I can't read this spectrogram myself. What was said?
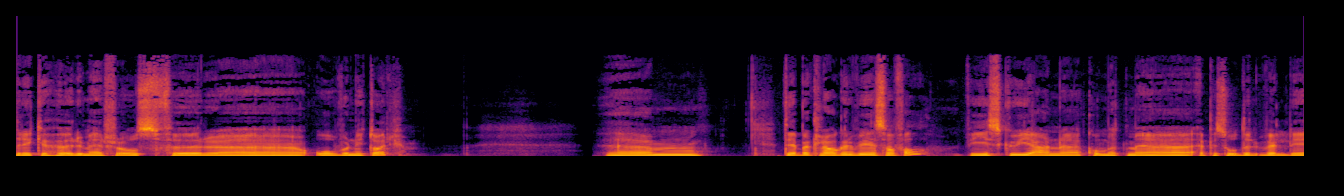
dere ikke hører mer fra oss før uh, over nyttår. Um, det beklager vi i så fall. Vi skulle gjerne kommet med episoder veldig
